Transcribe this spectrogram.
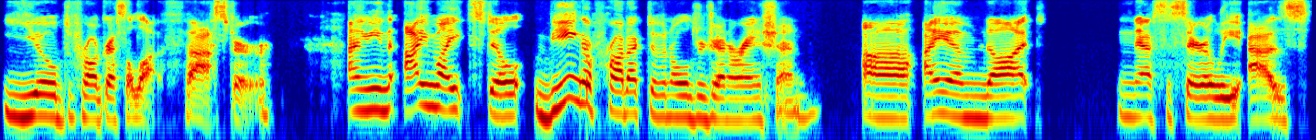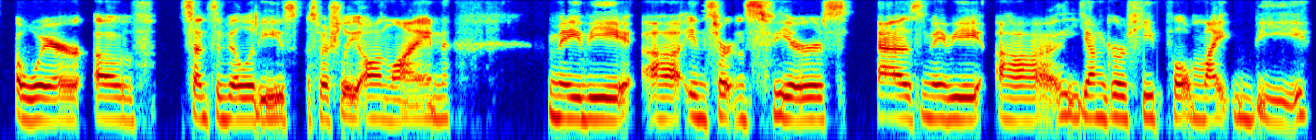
yield progress a lot faster. I mean, I might still, being a product of an older generation, uh, I am not necessarily as aware of sensibilities, especially online, maybe uh, in certain spheres as maybe uh, younger people might be.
